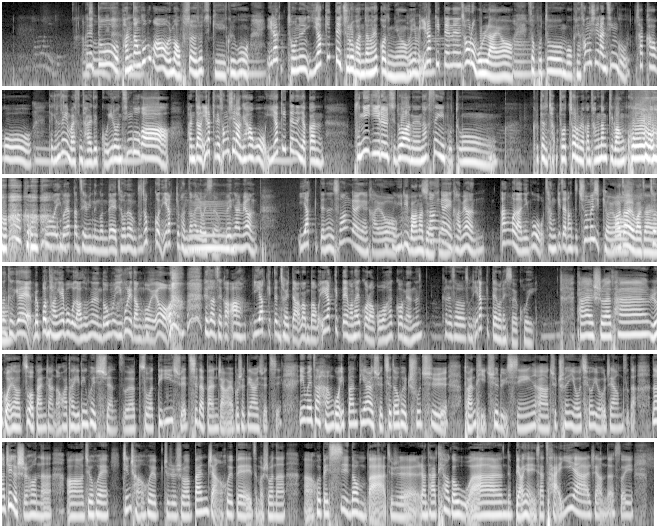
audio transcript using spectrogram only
근데 소문이 또 나. 반장 어. 후보가 얼마 없어요, 솔직히. 그리고 1학 저는 2학기 때 주로 반장을 했거든요. 왜냐면 1학기 때는 서로 몰라요. 어. 그래서 보통 뭐 그냥 성실한 친구, 착하고 음. 되게 선생님 말씀 잘 듣고 이런 친구가 반장 1학기 때 성실하게 하고 2학기 때는 약간 분위기를 주도하는 학생이 보통 그렇게 해서 자- 저처럼 약간 장난기 많고 저 이거 약간 재밌는 건데 저는 무조건 1학기 반장 하려고 했어요. 음. 왜냐면 2학기 때는 수학여행을 가요. 일이 많아져요. 좀. 수학여행 가면 딴 건 아니고 장기자랑 때 춤을 시켜요. 맞아요, 맞아요. 저는 그게 몇 번 당해보고 나서는 너무 이골이 난 거예요. 그래서 제가 아 2학기 때는 절대 안 한다고 1학기 때만 할 거라고 할 거면은 그래서 저는 1학기 때만 했어요 거의. 他还说，他如果要做班长的话，他一定会选择做第一学期的班长，而不是第二学期，因为在韩国一般第二学期都会出去团体去旅行啊，去春游、秋游这样子的。那这个时候呢，呃，就会经常会就是说班长会被怎么说呢？啊、会被戏弄吧，就是让他跳个舞啊，表演一下才艺啊这样的，所以。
